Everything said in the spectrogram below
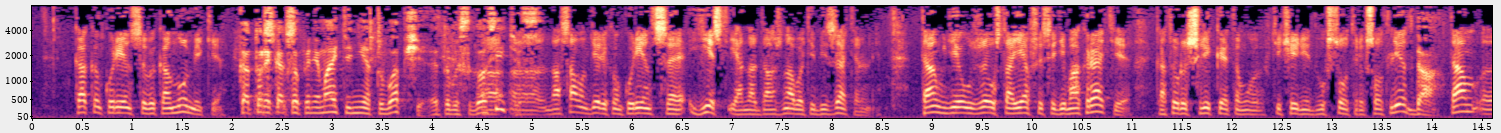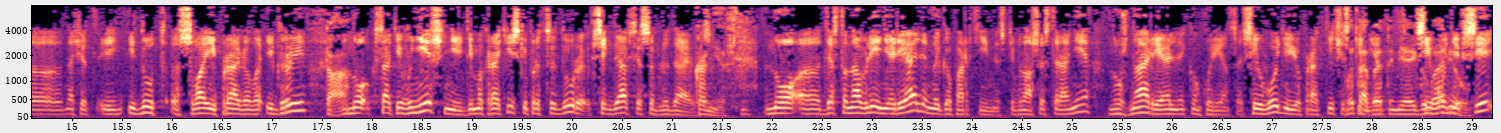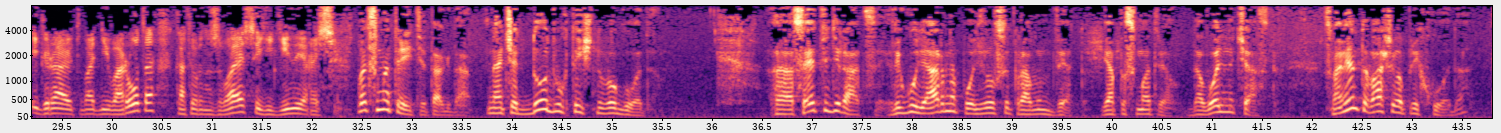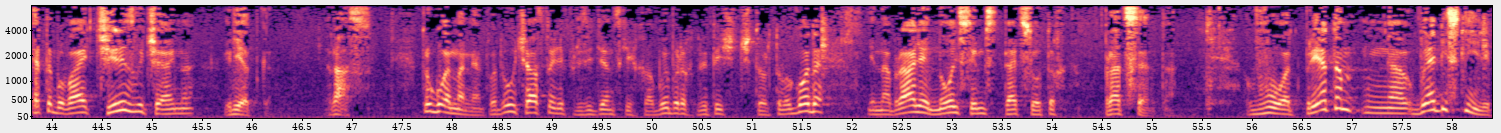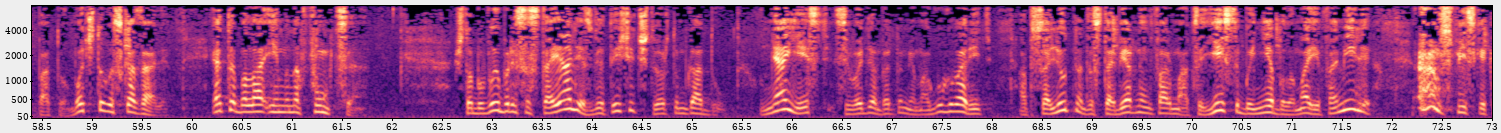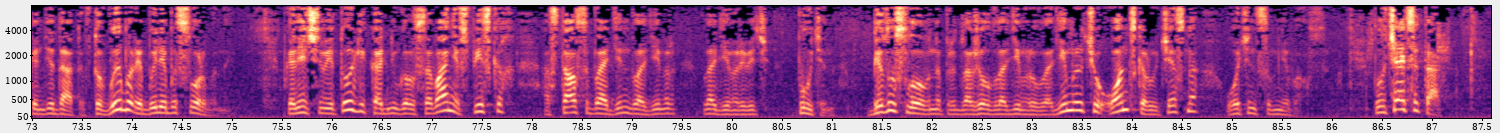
как конкуренция в экономике. Которой, как вы понимаете, нет вообще. Это вы согласитесь? А, а, на самом деле конкуренция есть, и она должна быть обязательной. Там, где уже устоявшаяся демократия, которые шли к этому в течение 200-300 лет, да. там э, значит, идут свои правила игры, да. но, кстати, внешние демократические процедуры всегда все соблюдаются. Конечно. Но э, для становления реальной многопартийности в нашей стране нужна реальная конкуренция. Сегодня ее практически вот об нет. этом я и Сегодня говорю. все играют в одни ворота, которые называются «Единая Россия». Вот смотрите тогда. Значит, до 2000 года Э, Совет Федерации регулярно пользовался правом вето. Я посмотрел, довольно часто. С момента вашего прихода это бывает чрезвычайно редко. Раз. Другой момент. Вот вы участвовали в президентских выборах 2004 года и набрали 0,75%. Вот. При этом вы объяснили потом, вот что вы сказали. Это была именно функция, чтобы выборы состоялись в 2004 году. У меня есть, сегодня об этом я могу говорить, абсолютно достоверная информация. Если бы не было моей фамилии в списке кандидатов, то выборы были бы сорваны. В конечном итоге, ко дню голосования в списках остался бы один Владимир Владимирович Путин. Безусловно, предложил Владимиру Владимировичу, он, скажу честно, очень сомневался. Получается так,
